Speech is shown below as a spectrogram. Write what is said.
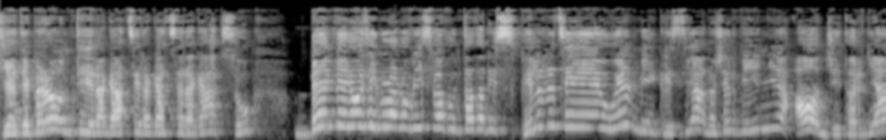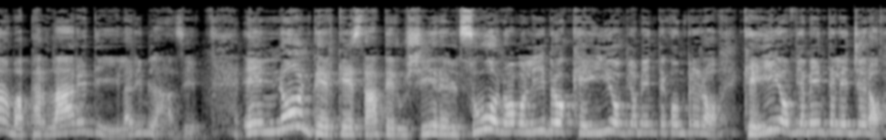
Siete pronti ragazzi, ragazze e ragazzu? Benvenuti in una nuovissima puntata di Spill the Tea with me, Cristiano Cervigni. Oggi torniamo a parlare di Ilari Blasi. E non perché sta per uscire il suo nuovo libro che io ovviamente comprerò, che io ovviamente leggerò,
